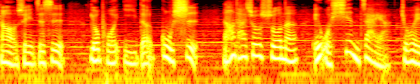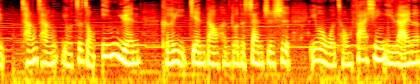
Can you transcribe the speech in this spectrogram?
哦。所以这是优婆夷的故事。然后他就说呢，诶，我现在啊，就会常常有这种因缘，可以见到很多的善知识，因为我从发心以来呢，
